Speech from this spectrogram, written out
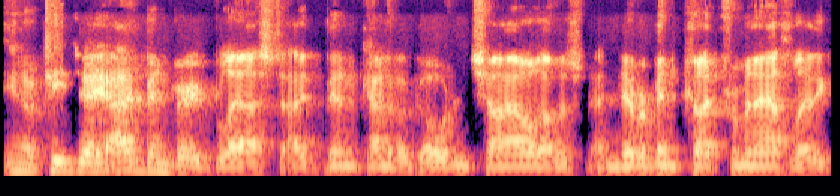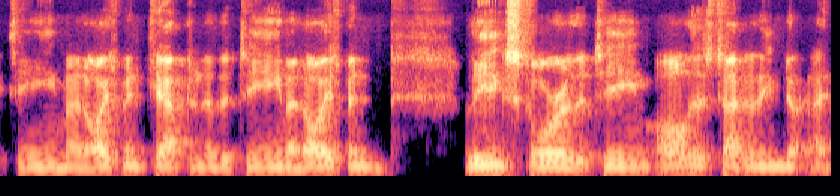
You know, TJ, I'd been very blessed. I'd been kind of a golden child. I was, I'd never been cut from an athletic team. I'd always been captain of the team. I'd always been leading scorer of the team, all this type of thing. I,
